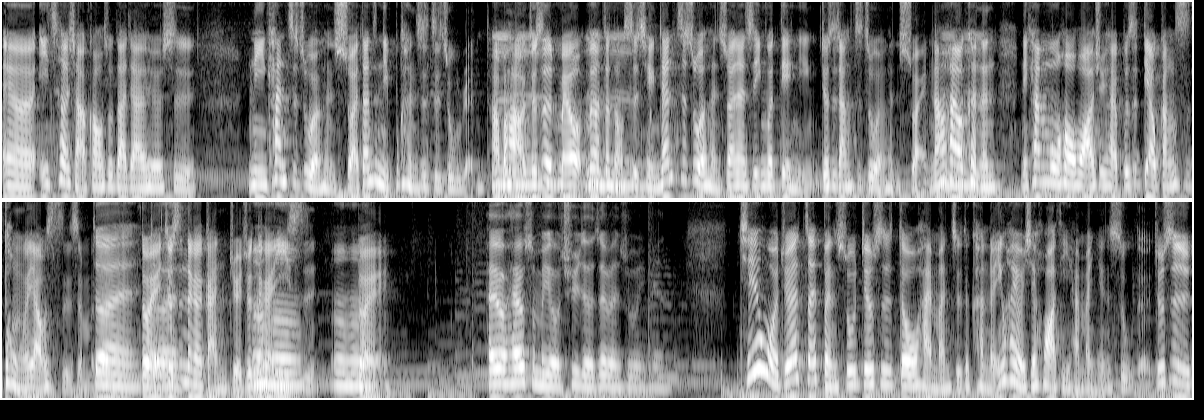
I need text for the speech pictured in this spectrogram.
呃一侧想要告诉大家的就是。你看蜘蛛人很帅，但是你不可能是蜘蛛人，好不好？嗯、就是没有没有这种事情。嗯、但蜘蛛人很帅，那是因为电影就是让蜘蛛人很帅。然后还有可能，你看幕后花絮，还不是掉钢丝痛的要死什么的。对对，对就是那个感觉，就那个意思。嗯，对。还有还有什么有趣的这本书里面？其实我觉得这本书就是都还蛮值得看的，因为它有一些话题还蛮严肃的，就是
